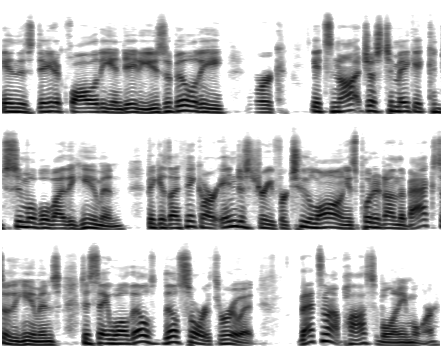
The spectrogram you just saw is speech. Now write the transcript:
in this data quality and data usability work, it's not just to make it consumable by the human, because I think our industry for too long has put it on the backs of the humans to say, well, they'll they'll sort through it. That's not possible anymore.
